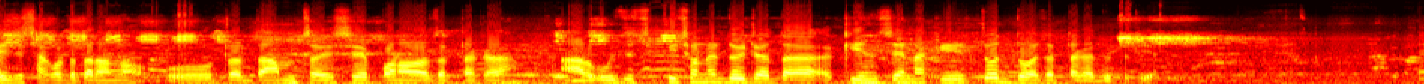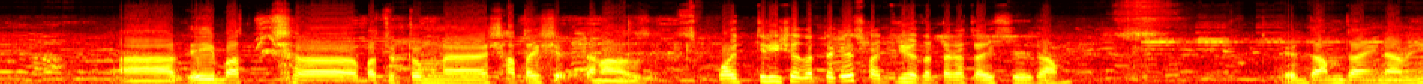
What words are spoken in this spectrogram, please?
এই যে ছাগলটা দাঁড়ানো, ওটার দাম চাইছে পনেরো হাজার টাকা। আর ওই যে পিছনের দুইটা কিনছে নাকি চোদ্দ হাজার টাকা দুটো দিয়ে। আর এই বাচ্চা, বাচ্চাটা মানে সাতাইশ, না, পঁয়ত্রিশ হাজার টাকা ছয়ত্রিশ হাজার টাকা চাইছে দাম। এর দাম জানি না আমি।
